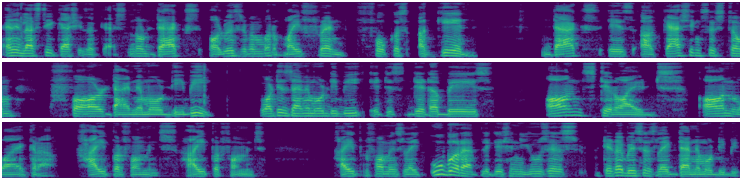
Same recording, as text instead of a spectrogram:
and ElastiCache is a cache. Now DAX, always remember my friend, focus again. DAX is a caching system for DynamoDB. What is DynamoDB? It is database on steroids on Viagra. High performance, high performance, high performance like Uber application uses databases like DynamoDB.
